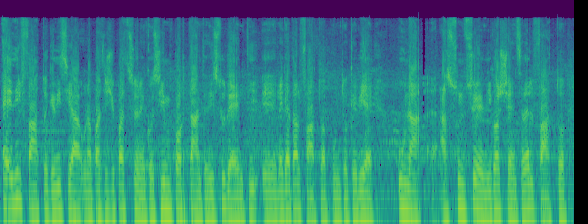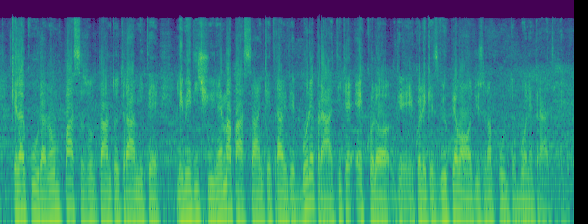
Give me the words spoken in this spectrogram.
ed il fatto che vi sia una partecipazione così importante di studenti eh, legata al fatto appunto che vi è una assunzione di coscienza del fatto che la cura non passa soltanto tramite le medicine ma passa anche tramite buone pratiche e che, quelle che sviluppiamo oggi sono appunto buone pratiche.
